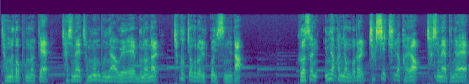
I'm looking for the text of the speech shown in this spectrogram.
장르도 폭넓게 자신의 전문 분야 외의 문헌을 적극적으로 읽고 있습니다. 그것은 입력한 정보를 즉시 출력하여 자신의 분야에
